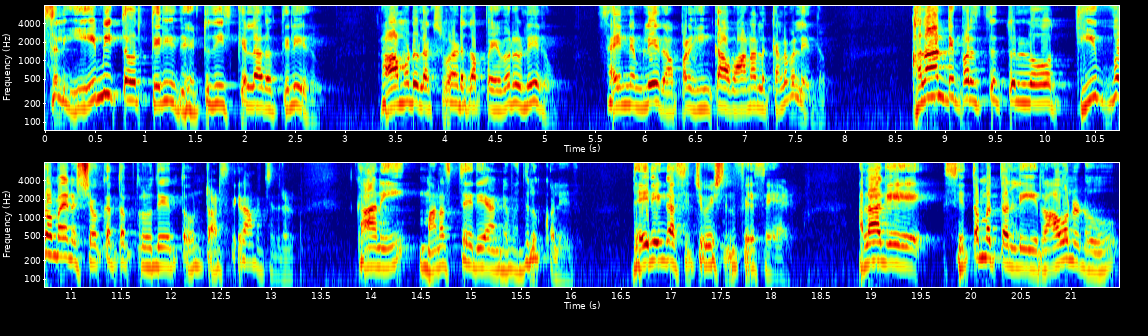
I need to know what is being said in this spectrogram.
అసలు ఏమీతో తెలియదు. ఎటు తీసుకెళ్ళారో తెలియదు. రాముడు లక్ష్మణుడు తప్ప ఎవరూ లేరు. సైన్యం లేదు. అప్పటికి ఇంకా వానలు కలవలేదు. అలాంటి పరిస్థితుల్లో తీవ్రమైన శోకతప్త హృదయంతో ఉంటాడు శ్రీరామచంద్రుడు. కానీ మనస్థైర్యాన్ని వదులుకోలేదు. ధైర్యంగా సిచ్యువేషన్ ఫేస్ అయ్యాడు. అలాగే సీతమ్మ తల్లి రావణుడు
